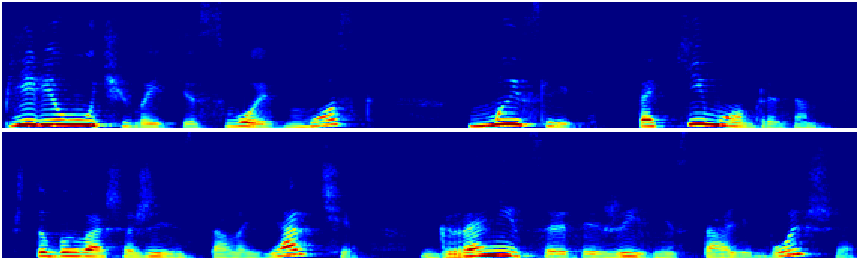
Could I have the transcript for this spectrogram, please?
переучивайте свой мозг мыслить таким образом, чтобы ваша жизнь стала ярче, границы этой жизни стали больше,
